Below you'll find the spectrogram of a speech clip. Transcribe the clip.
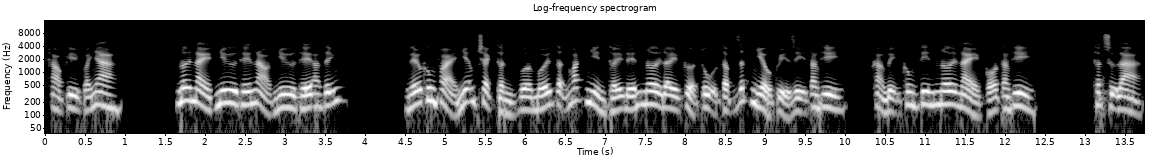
Hảo kỳ quái nha! Nơi này như thế nào như thế an tĩnh? Nếu không phải nhiễm trạch thần vừa mới tận mắt nhìn thấy đến nơi đây cửa tụ tập rất nhiều quỷ dị tăng thi, khẳng định không tin nơi này có tăng thi. Thật sự là,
